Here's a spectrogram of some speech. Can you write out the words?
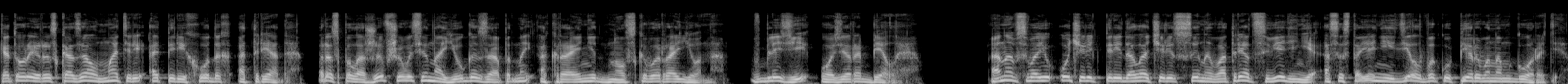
который рассказал матери о переходах отряда, расположившегося на юго-западной окраине Дновского района, вблизи озера Белое. Она, в свою очередь, передала через сына в отряд сведения о состоянии дел в оккупированном городе,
